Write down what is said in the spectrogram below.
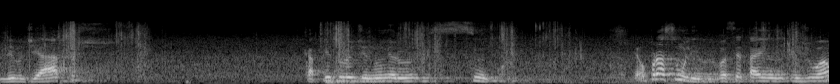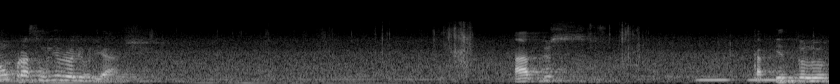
Livro de Atos, capítulo de número 5. É o próximo livro, você está em, em João, o próximo livro é o livro de Atos. Atos capítulo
